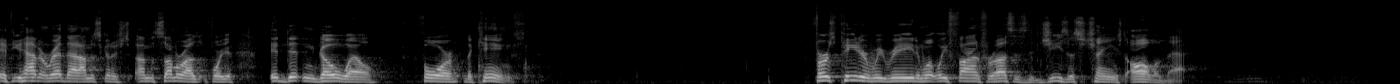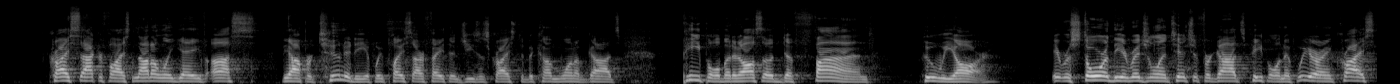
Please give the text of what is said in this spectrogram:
if you haven't read that, I'm just going to I'm summarize it for you. It didn't go well for the kings. First Peter, we read, and what we find for us is that Jesus changed all of that. Christ's sacrifice not only gave us the opportunity, if we place our faith in Jesus Christ, to become one of God's people, but it also defined who we are. It restored the original intention for God's people. And if we are in Christ,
